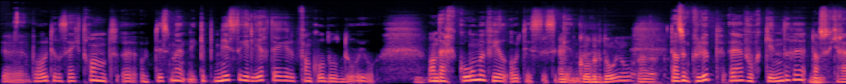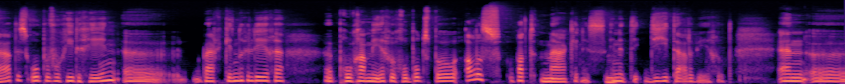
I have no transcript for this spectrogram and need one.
eh, Wouter zegt rond eh, autisme. Ik heb het meeste geleerd eigenlijk van Kododoyo. Want daar komen veel autistische En kinderen. Eh Dat is een club hè, voor kinderen. Dat is gratis, open voor iedereen. eh, waar kinderen leren programmeren, robots bouwen. Alles wat maken is in de di- digitale wereld. En eh,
